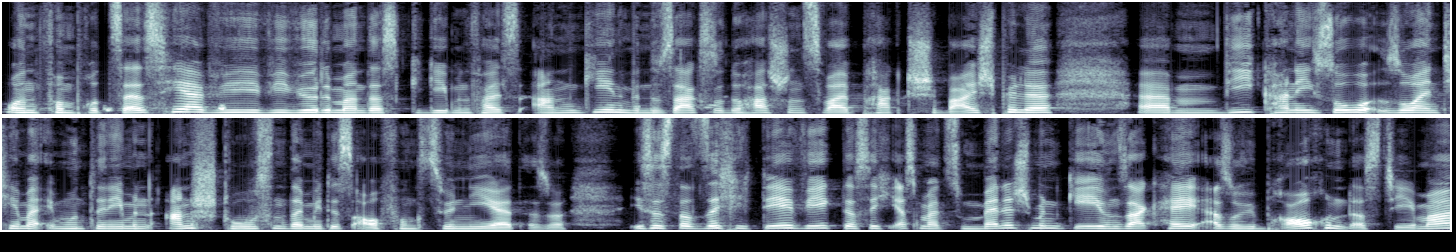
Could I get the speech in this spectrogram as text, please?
Und vom Prozess her, wie, wie würde man das gegebenenfalls angehen, wenn du sagst, du hast schon zwei praktische Beispiele, ähm, wie kann ich so, so ein Thema im Unternehmen anstoßen, damit es auch funktioniert? Also ist es tatsächlich der Weg, dass ich erstmal zum Management gehe und sage, hey, also wir brauchen das Thema,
